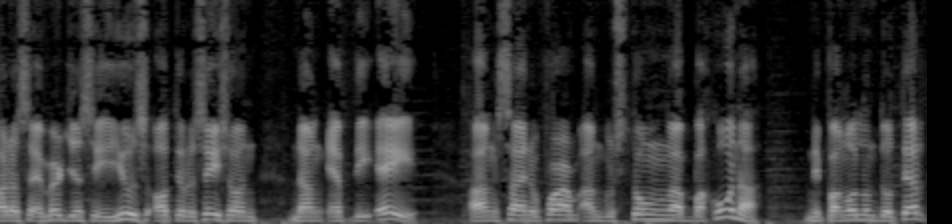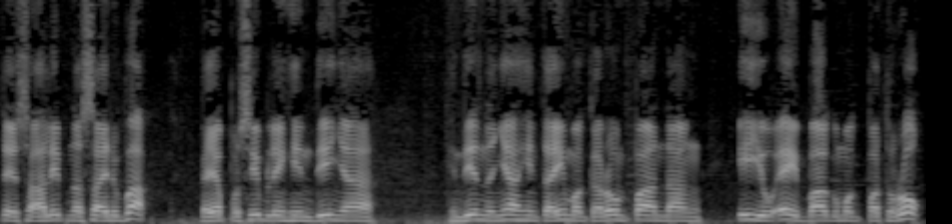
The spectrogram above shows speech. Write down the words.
para sa emergency use authorization ng FDA. Ang Sinopharm ang gustong bakuna ni Pangulong Duterte sa halip na Sinovac kaya posibleng hindi niya hindi na niya hintayin magkaroon pa ng EUA bago magpaturok.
